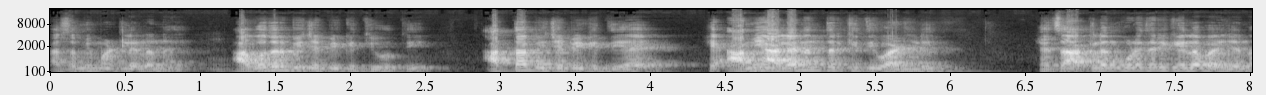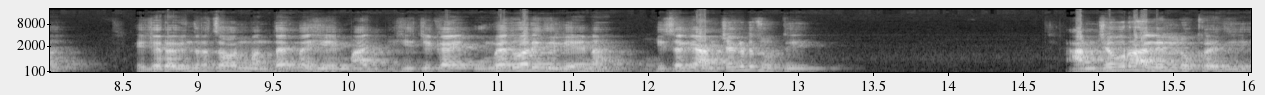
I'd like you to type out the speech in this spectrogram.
असं मी म्हटलेलं नाही. अगोदर बीजेपी किती होती? आता बीजेपी किती आहे? हे आम्ही आल्यानंतर किती वाढली? ह्याचं आकलन कोणीतरी केलं पाहिजे ना? हे जे रवींद्र चव्हाण म्हणतायत ना हे ही जी काही उमेदवारी दिली आहे ना ही. सगळी आमच्याकडेच होती. आमच्याबरोबर आलेली लोक आहेत ही.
